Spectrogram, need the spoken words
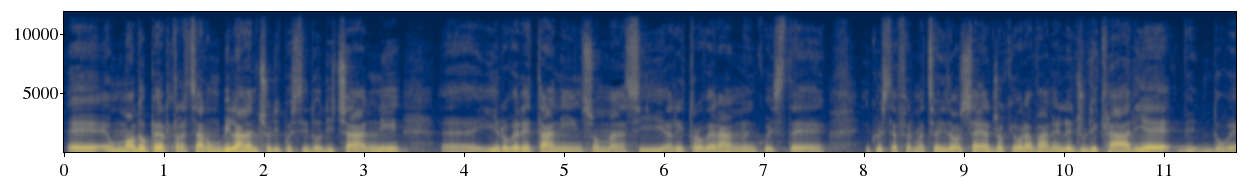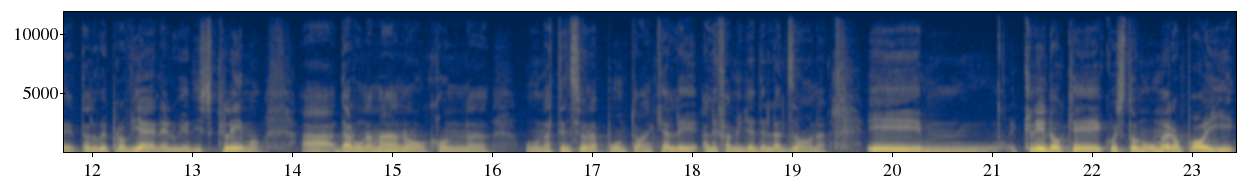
Eh, è un modo per tracciare un bilancio di questi 12 anni, eh, i roveretani insomma, si ritroveranno in queste, in queste, affermazioni di Don Sergio che ora va nelle giudicarie dove, da dove proviene, lui è di Sclemo, a dare una mano con un'attenzione appunto anche alle, alle, famiglie della zona. E mh, credo che questo numero poi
